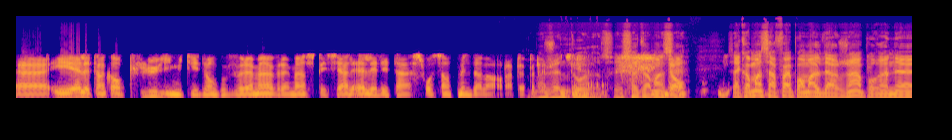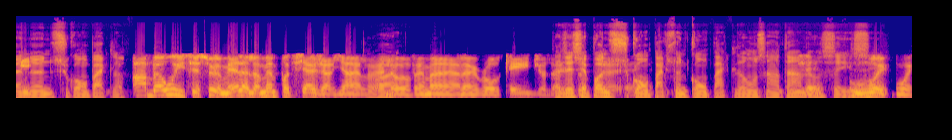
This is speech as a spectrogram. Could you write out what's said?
Euh, et elle est encore plus limitée, donc vraiment, vraiment spéciale. Elle, elle est à 60 000 à peu près. ça, commence à, ça commence à faire pas mal d'argent pour une, une, sous-compacte. Ah ben oui, c'est sûr, mais elle, elle n'a même pas de siège arrière. Elle a vraiment elle a un roll cage. C'est pas une euh, sous-compacte, c'est une compacte, là, on s'entend. Là. oui, oui.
